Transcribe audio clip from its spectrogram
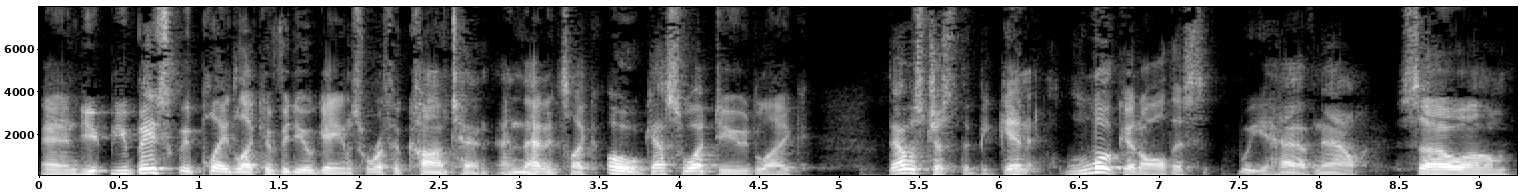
and you, you basically played like a video game's worth of content, and then it's like, oh, guess what, dude? Like, that was just the beginning. Look at all this we have now. So, um,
